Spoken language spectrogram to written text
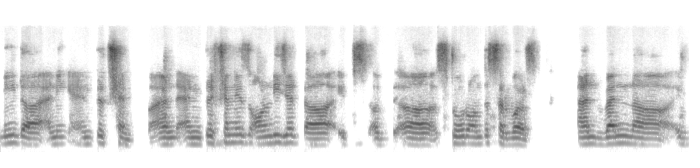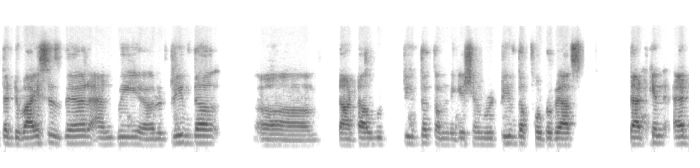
need uh, any encryption. And encryption is only just uh, it's stored on the servers. And when if the device is there and we retrieve the data, we retrieve the communication, we retrieve the photographs, that can add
